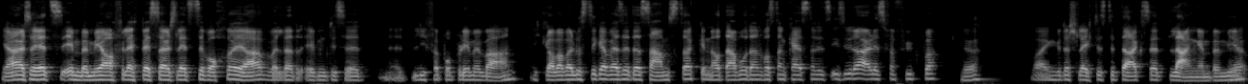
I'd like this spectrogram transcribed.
Ja, also jetzt eben bei mir auch vielleicht besser als letzte Woche, ja, weil da eben diese äh, Lieferprobleme waren. Ich glaube aber lustigerweise der Samstag, genau da, wo dann, was dann geheißen hat, jetzt ist wieder alles verfügbar, Ja, war irgendwie der schlechteste Tag seit langem bei mir. Ja.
